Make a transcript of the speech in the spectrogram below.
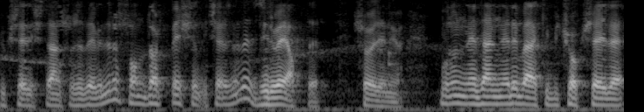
yükselişten söz edebiliriz. Son 4-5 yıl içerisinde de zirve yaptığı söyleniyor. Bunun nedenleri belki birçok şeyle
